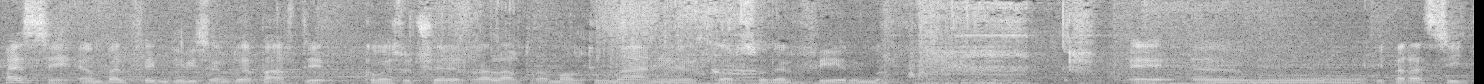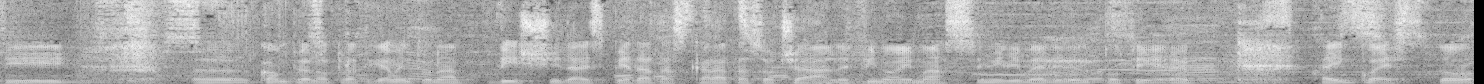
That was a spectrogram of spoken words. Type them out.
Eh sì, è un bel film diviso in due parti, come succede tra l'altro a molti umani nel corso del film. E ehm, i parassiti eh, compiono praticamente una viscida e spietata scalata sociale fino ai massimi livelli del potere e in questo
